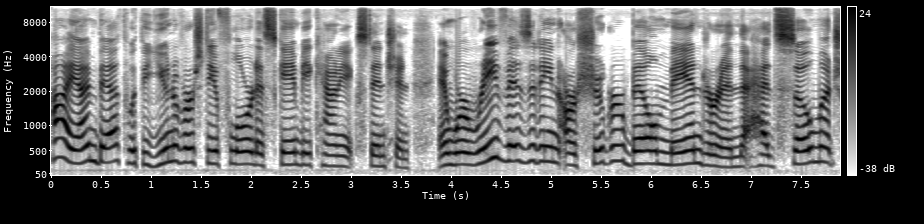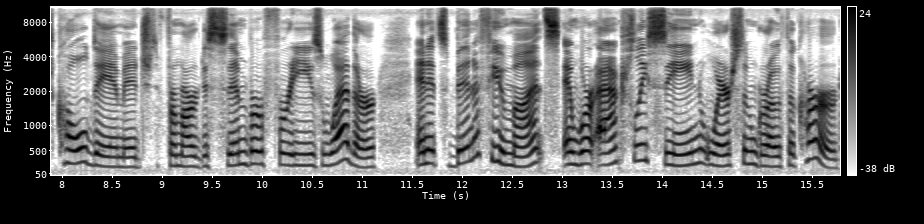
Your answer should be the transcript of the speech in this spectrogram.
Hi, I'm Beth with the University of Florida Escambia County Extension and we're revisiting our Sugar Belle mandarin that had so much cold damage from our December freeze weather and it's been a few months and we're actually seeing where some growth occurred.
